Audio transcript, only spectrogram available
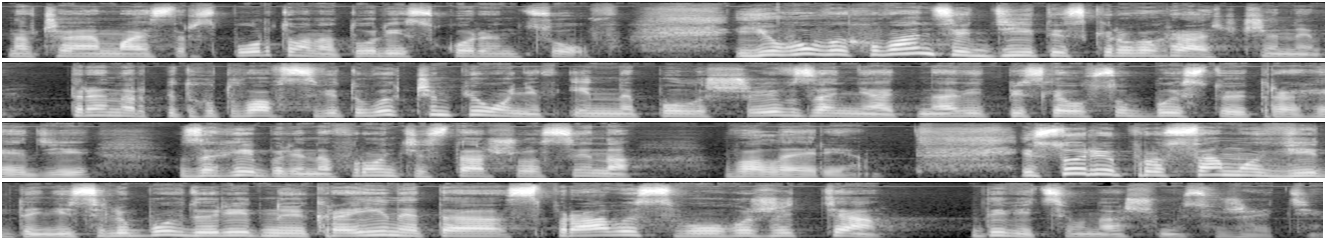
навчає майстер спорту Анатолій Скоренцов. Його вихованці діти з Кіровоградщини. Тренер підготував світових чемпіонів і не полишив занять навіть після особистої трагедії загибелі на фронті старшого сина Валерія. Історію про самовідданість, любов до рідної країни та справи свого життя. Дивіться у нашому сюжеті.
